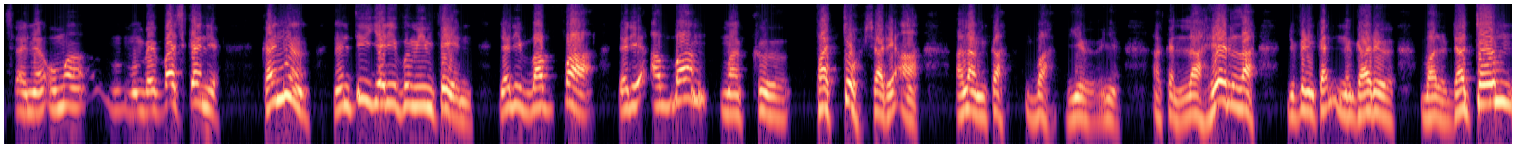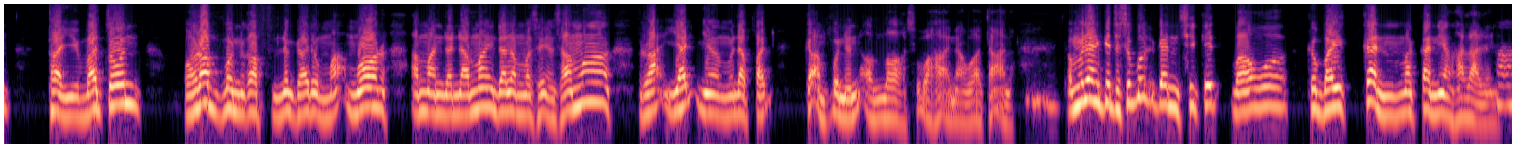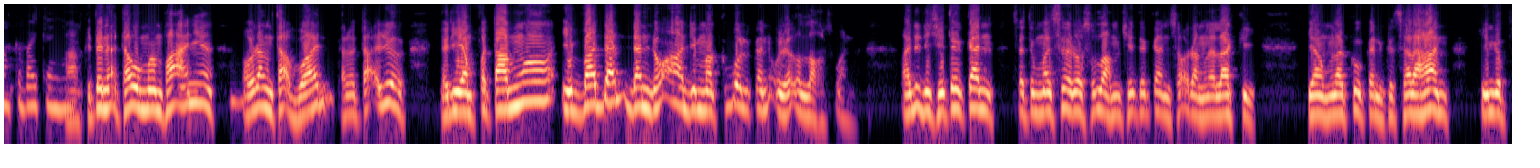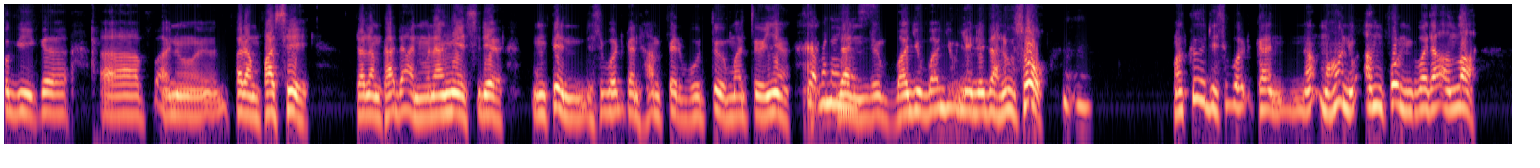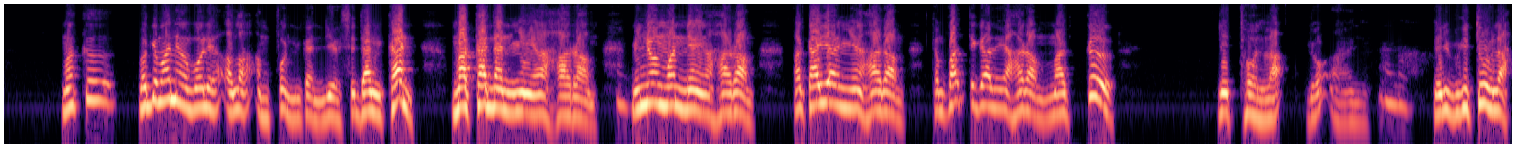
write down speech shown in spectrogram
sana Umar membebaskan dia. Kerana nanti jadi pemimpin jadi bapa jadi abang maka patuh syariah. Alangkah bahagianya. Akan lahirlah di peringkat negara. Baldatun tayyibatun warabbun ghaf negara makmur aman dan damai dalam masa yang sama rakyatnya mendapat keampunan Allah Subhanahu wa taala. Hmm. Kemudian kita sebutkan sikit bahawa kebaikan makan yang halal. Ha, kebaikannya. Ha, kita nak tahu manfaatnya. Orang tak buat kalau tak ada. Jadi yang pertama ibadat dan doa dimakbulkan oleh Allah SWT. Ada diceritakan satu masa Rasulullah menceritakan seorang lelaki yang melakukan kesalahan hingga pergi ke uh, anu, padang pasir dalam keadaan menangis dia mungkin disebutkan hampir buta matanya dan baju-bajunya dia dah lusuh Mm-mm. maka disebutkan nak mohon ampun kepada Allah. Maka bagaimana boleh Allah ampunkan dia sedangkan makanannya yang haram, minumannya yang haram, pakaiannya haram, tempat tinggalnya haram, maka ditolak doanya. Allah. Jadi begitulah.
